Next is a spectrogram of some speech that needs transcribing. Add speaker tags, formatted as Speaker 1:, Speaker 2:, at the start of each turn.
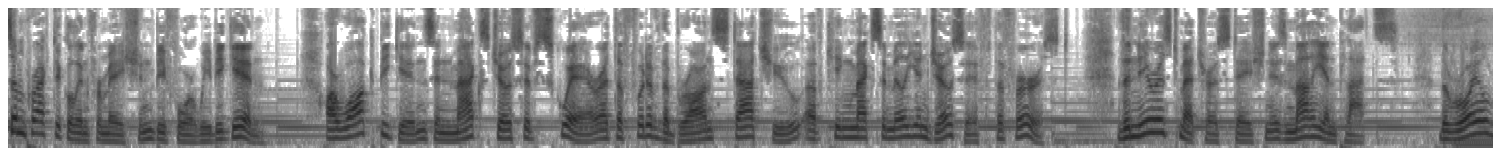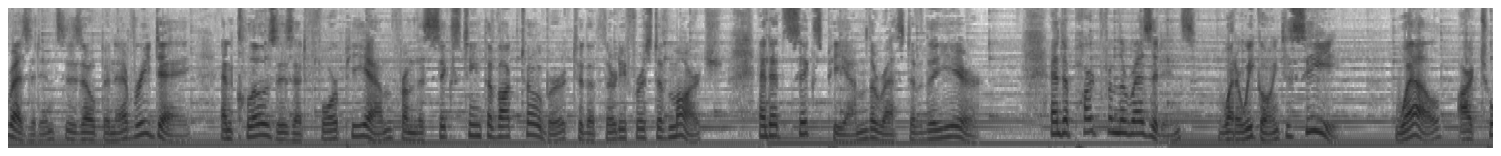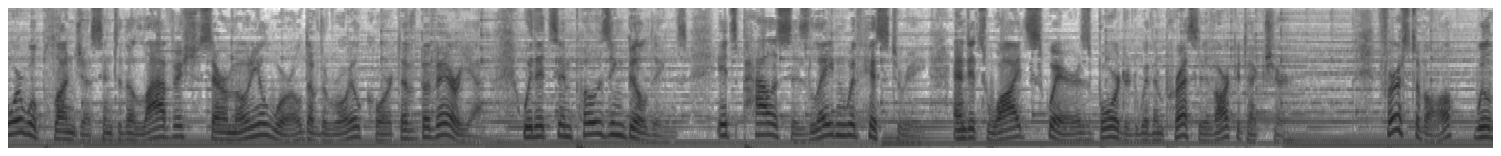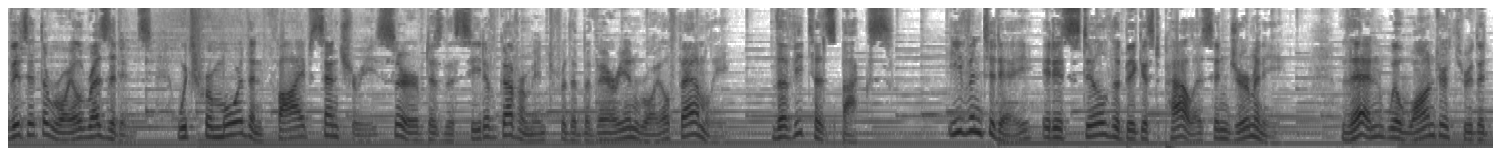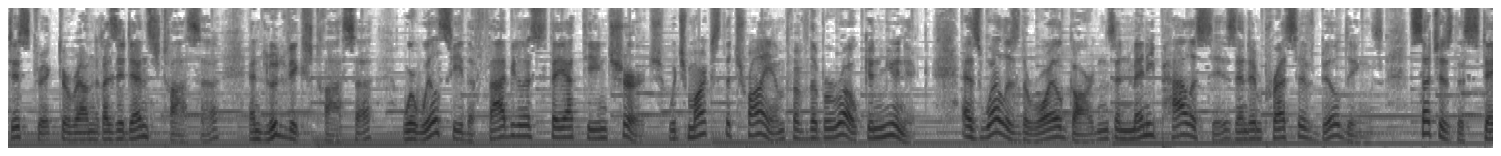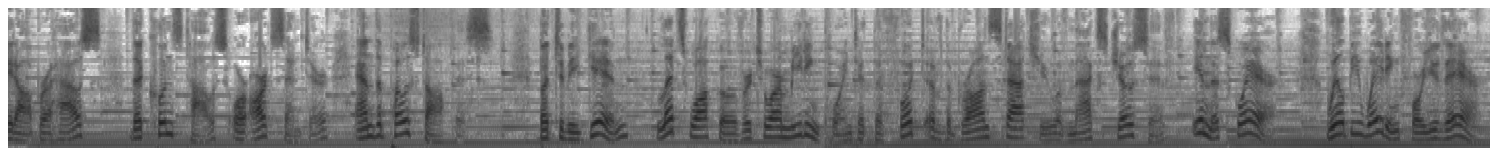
Speaker 1: Some practical information before we begin. Our walk begins in Max Joseph Square at the foot of the bronze statue of King Maximilian Joseph I. The nearest metro station is Marienplatz. The royal residence is open every day and closes at 4 p.m. from the 16th of October to the 31st of March and at 6 p.m. the rest of the year. And apart from the residence, what are we going to see? Well, our tour will plunge us into the lavish ceremonial world of the royal court of Bavaria, with its imposing buildings, its palaces laden with history, and its wide squares bordered with impressive architecture. First of all, we'll visit the royal residence, which for more than five centuries served as the seat of government for the Bavarian royal family, the Wittelsbachs. Even today, it is still the biggest palace in Germany. Then we'll wander through the district around Residenzstrasse and Ludwigstrasse, where we'll see the fabulous Theatine Church, which marks the triumph of the Baroque in Munich, as well as the royal gardens and many palaces and impressive buildings, such as the State Opera House, the Kunsthaus or Art Center, and the Post Office. But to begin, let's walk over to our meeting point at the foot of the bronze statue of Max Joseph in the square. We'll be waiting for you there.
